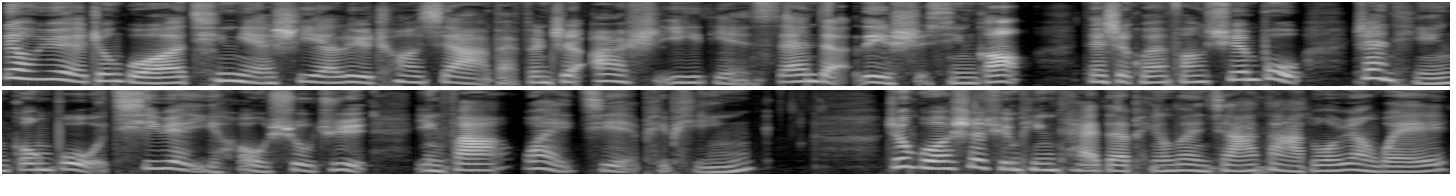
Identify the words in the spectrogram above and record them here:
六月，中国青年失业率创下百分之二十一点三的历史新高。但是官方宣布暂停公布七月以后数据，引发外界批评。中国社群平台的评论家大多认为，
